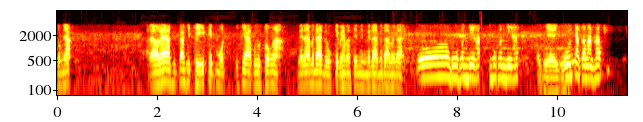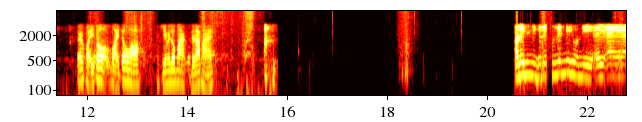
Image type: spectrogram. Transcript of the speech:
ตรงเนี้ยแล้วแล้วสิบเก้าเคเคเก็บหมดไอ้เจ้ากูดูตรงอะ ไม่ได้ไม่ได้ดูเก็บให้มันเซนหนึ่งไม่ได้ไม่ได้ไม่ได้ โอ้กูเป็นคนดีครับกูเป็นคนดีครับโอเคโอเคกูรู้จักกับมันครับเอ้ยขออีโต้ขออีโต้พอโอเคไม่ลบมากเดี๋ยวรับหายอะไรนี่ก็เล่นมึงเล่นไม่โชว์นี่ไอไอไอ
